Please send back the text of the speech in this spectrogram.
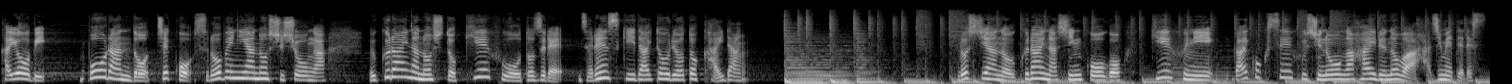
火曜日ポーランドチェコスロベニアの首相がウクライナの首都キエフを訪れゼレンスキー大統領と会談。ロシアのウクライナ侵攻後キエフに外国政府首脳が入るのは初めてです。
